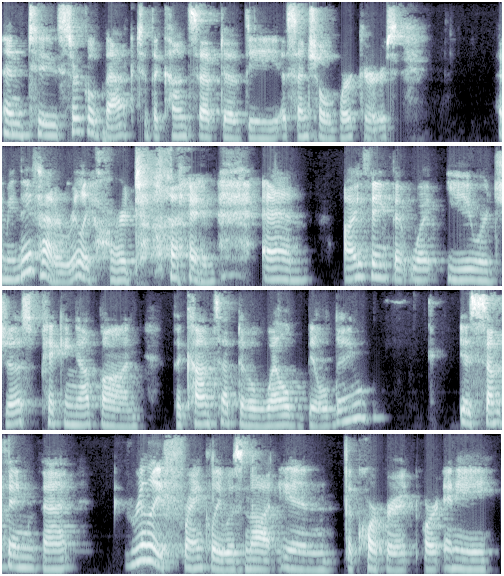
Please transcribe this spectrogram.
And to circle back to the concept of the essential workers, I mean, they've had a really hard time. And I think that what you were just picking up on, the concept of a well building, is something that really, frankly, was not in the corporate or any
